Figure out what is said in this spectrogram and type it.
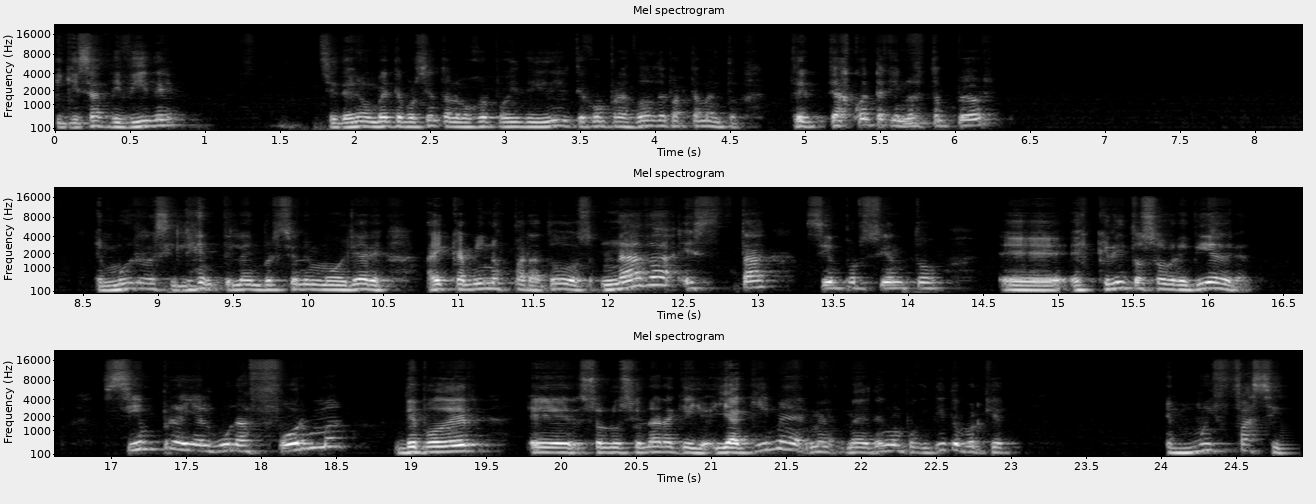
Y quizás divide. Si tienes un 20%, a lo mejor podéis dividir y te compras dos departamentos. ¿Te, ¿Te, das cuenta que no es tan peor? Es muy resiliente la inversión inmobiliaria. Hay caminos para todos. Nada está 100% eh, escrito sobre piedra. Siempre hay alguna forma de poder eh, solucionar aquello. Y aquí me, detengo un poquitito porque es muy fácil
